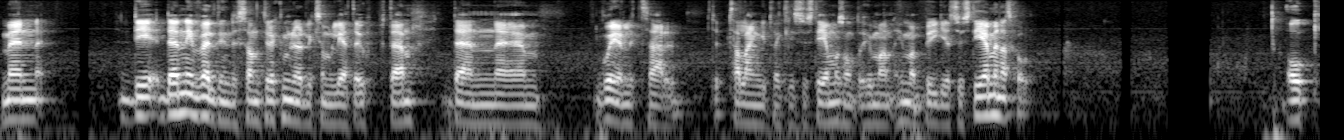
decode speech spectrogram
Men det, den är väldigt intressant, jag rekommenderar att liksom leta upp den. Den eh, går igenom lite så här typ talangutvecklingssystem och sånt och hur man, hur man bygger system i nation. Och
